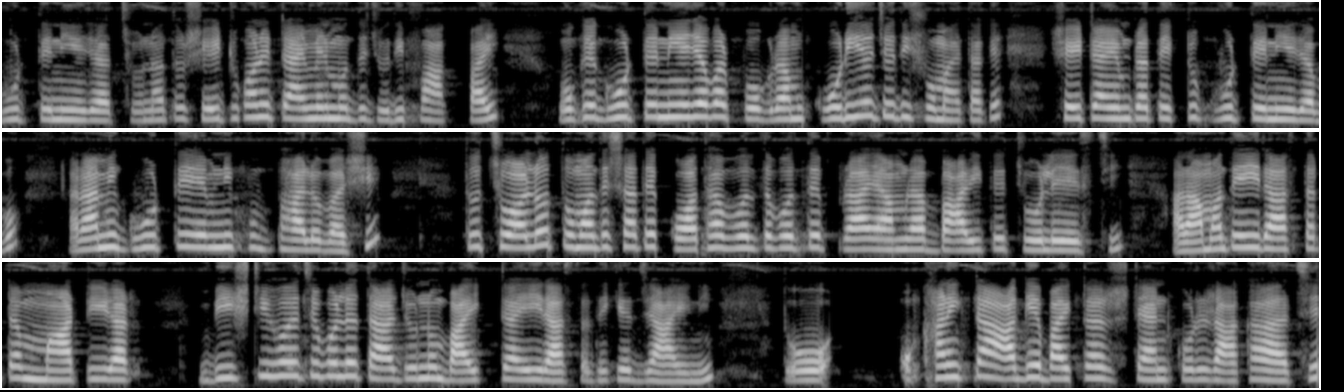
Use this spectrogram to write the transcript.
ঘুরতে নিয়ে যাচ্ছ না। তো সেইটুখানি টাইমের মধ্যে যদি ফাঁক পাই, ওকে ঘুরতে নিয়ে যাবার প্রোগ্রাম করিয়ে যদি সময় থাকে, সেই টাইমটাতে একটু ঘুরতে নিয়ে যাব। আর আমি ঘুরতে এমনি খুব ভালোবাসি। তো চলো তোমাদের সাথে কথা বলতে বলতে প্রায় আমরা বাড়িতে চলে এসেছি। আর আমাদের এই রাস্তাটা মাটির, আর বৃষ্টি হয়েছে বলে তার জন্য বাইকটা এই রাস্তা থেকে যায়নি। তো খানিকটা আগে বাইকটা স্ট্যান্ড করে রাখা আছে।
